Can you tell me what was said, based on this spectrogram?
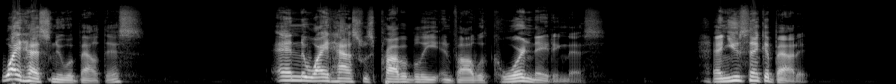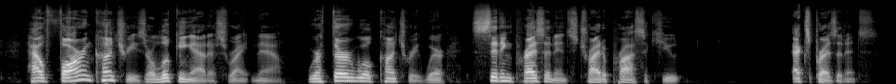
White House knew about this. And the White House was probably involved with coordinating this. And you think about it how foreign countries are looking at us right now. We're a third world country where sitting presidents try to prosecute ex presidents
